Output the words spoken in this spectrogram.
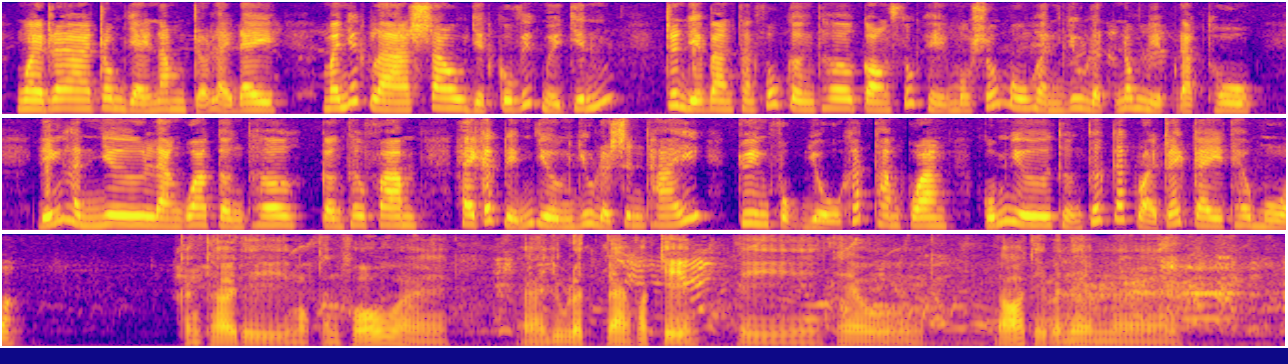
Ngoài ra, trong vài năm trở lại đây, mà nhất là sau dịch Covid-19, trên địa bàn thành phố Cần Thơ còn xuất hiện một số mô hình du lịch nông nghiệp đặc thù, điển hình như làng hoa Cần Thơ, Cần Thơ Farm hay các điểm vườn du lịch sinh thái chuyên phục vụ khách tham quan cũng như thưởng thức các loại trái cây theo mùa. Cần Thơ thì một thành phố à, à, du lịch đang phát triển thì theo đó thì bên em à,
